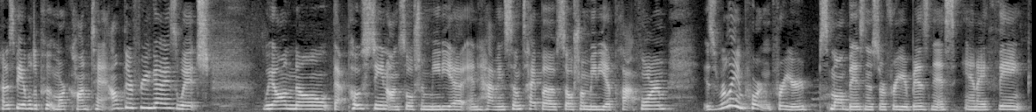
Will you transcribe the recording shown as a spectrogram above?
I'll just be able to put more content out there for you guys, which we all know that posting on social media and having some type of social media platform is really important for your small business or for your business and I think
